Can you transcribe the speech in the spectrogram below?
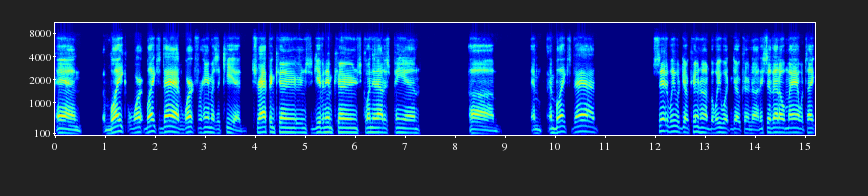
and Blake work Blake's dad worked for him as a kid, trapping coons, giving him coons, cleaning out his pen. Um, and and Blake's dad said we would go coon hunt, but we wouldn't go coon hunt. He said that old man would take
